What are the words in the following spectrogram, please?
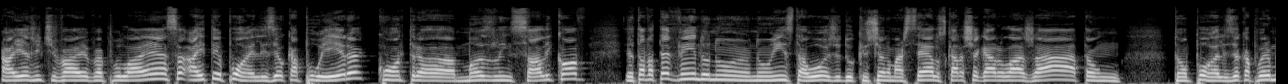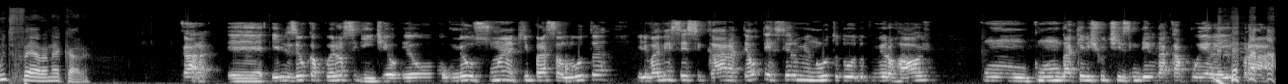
Aí a gente vai, vai pular essa. Aí tem, porra, Eliseu Capoeira contra Muslin Salikov. Eu tava até vendo no, no Insta hoje do Cristiano Marcelo, os caras chegaram lá já, tão. Então, porra, Eliseu Capoeira é muito fera, né, cara? Cara, é, Eliseu Capoeira é o seguinte: eu, eu, o meu sonho aqui para essa luta, ele vai vencer esse cara até o terceiro minuto do, do primeiro round, com, com um daquele chutezinho dele da capoeira aí pra,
